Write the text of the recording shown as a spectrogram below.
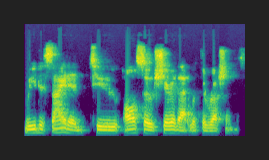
we decided to also share that with the Russians.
